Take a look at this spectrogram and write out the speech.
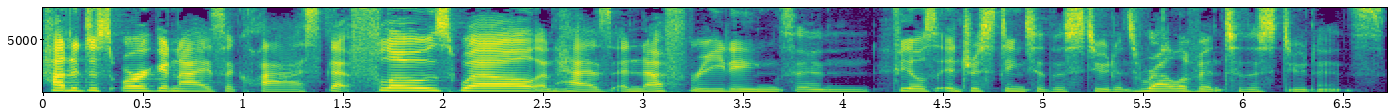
how to just organize a class that flows well and has enough readings and feels interesting to the students, relevant to the students.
